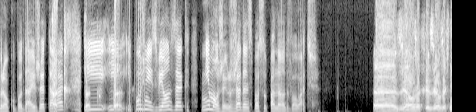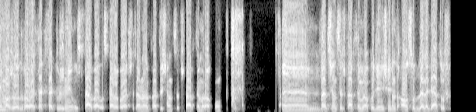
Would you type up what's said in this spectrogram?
roku bodajże, tak? tak, I, i, tak. I później związek nie może już w żaden sposób pana odwołać. E, związek, związek nie może odwołać, tak, tak brzmi ustawa. Ustawa była czytana w 2004 roku. E, w 2004 roku 90 osób, delegatów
